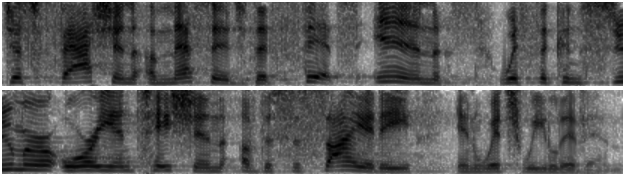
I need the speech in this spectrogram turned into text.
just fashion a message that fits in with the consumer orientation of the society in which we live in?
